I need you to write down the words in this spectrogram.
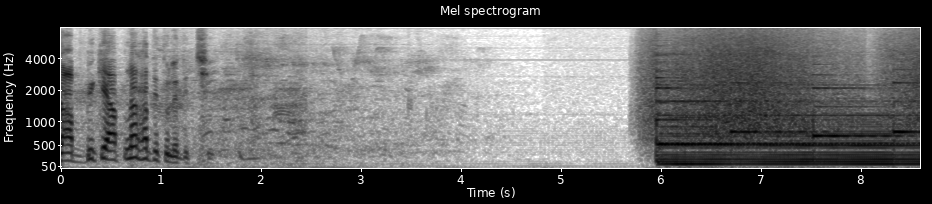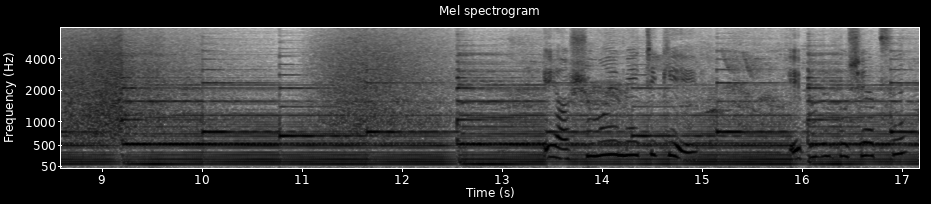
রাব্বিকে আপনার হাতে তুলে দিচ্ছি। এই অসময়ে মেয়েটিকে এভাবে বসে আছে?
